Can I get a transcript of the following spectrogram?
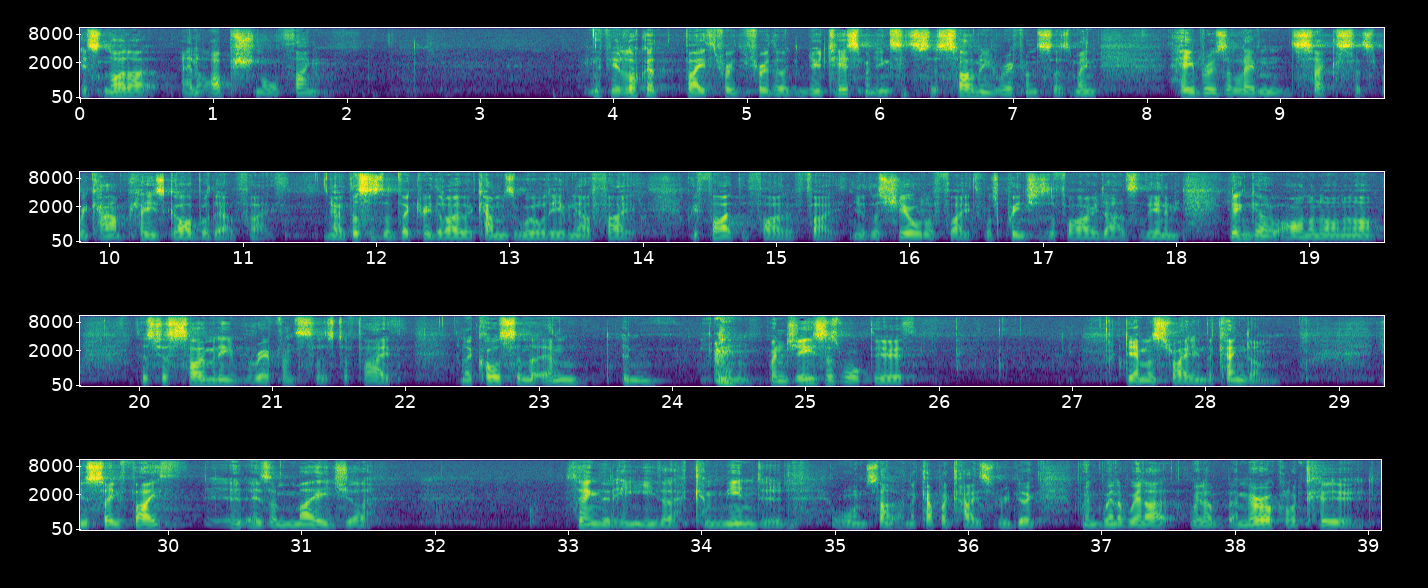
it's not a, an optional thing. If you look at faith through, through the New Testament, there's so many references. I mean, Hebrews 11 6, we can't please God without faith. You know, this is the victory that overcomes the world, even our faith. We fight the fight of faith. You know, the shield of faith, which quenches the fiery darts of the enemy. You can go on and on and on. There's just so many references to faith. And of course, in, in, in when Jesus walked the earth, demonstrating the kingdom, you see faith as a major thing that he either commended or, in, some, in a couple of cases, rebuked. When, when, when, a, when a, a miracle occurred,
